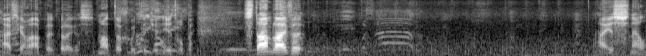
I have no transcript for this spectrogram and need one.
Hij heeft geen wapen collega's. Maar toch goed dat jullie het roepen. Staan blijven. Hij is snel.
